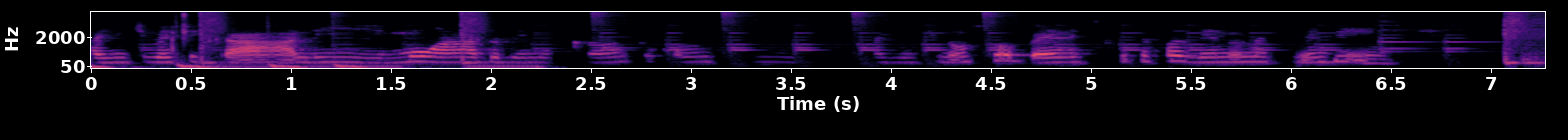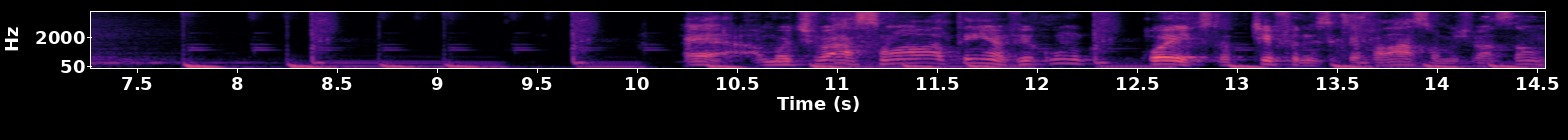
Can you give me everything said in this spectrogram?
a gente vai ficar ali moado ali no canto, como se a gente não soubesse o que está fazendo naquele ambiente. É, a motivação ela tem a ver com. Oi, Tiffany, você quer falar sobre motivação?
